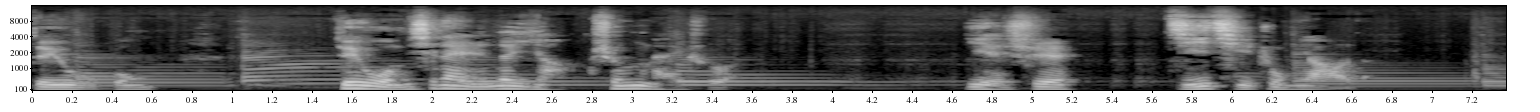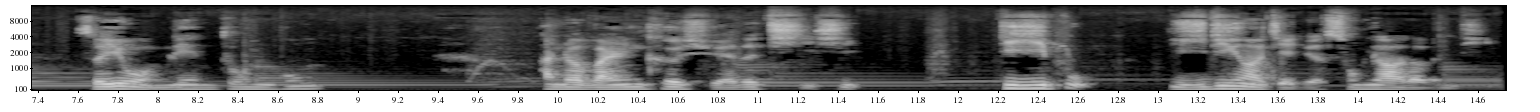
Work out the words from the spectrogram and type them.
对于武功，对于我们现代人的养生来说，也是极其重要的。所以我们练动功，按照完人科学的体系，第一步一定要解决松腰的问题，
